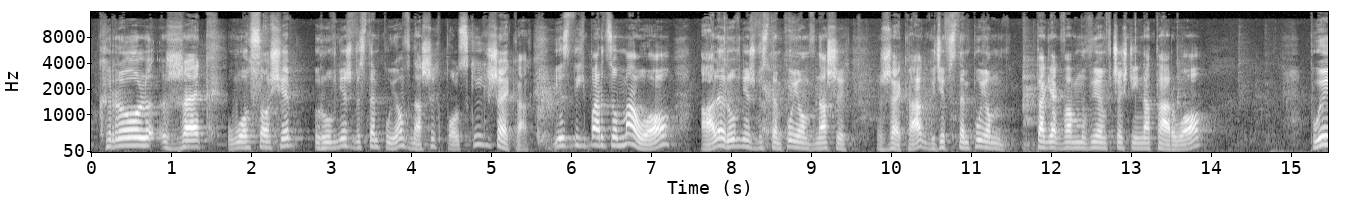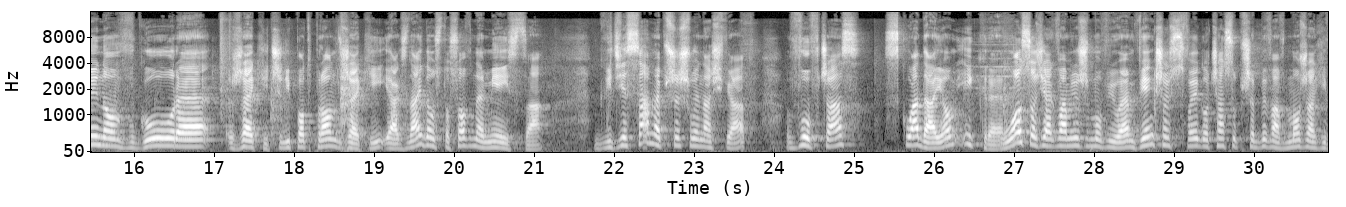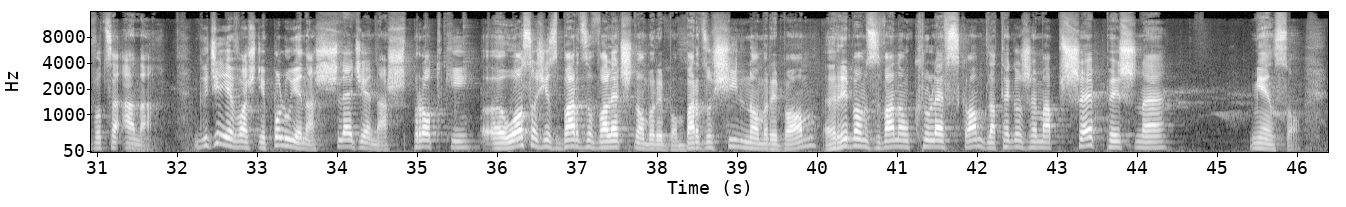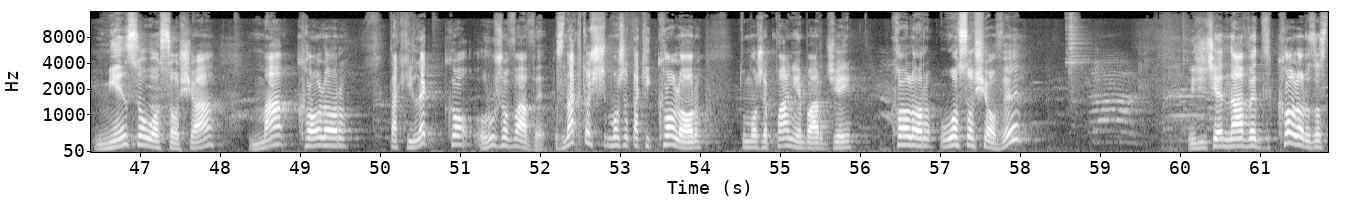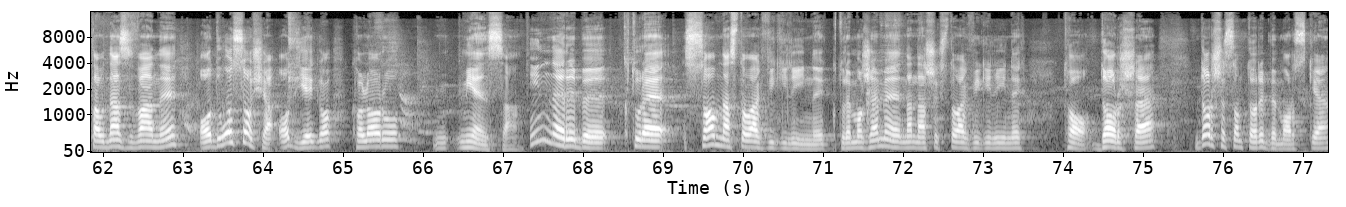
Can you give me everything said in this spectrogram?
król rzek. Łososie również występują w naszych polskich rzekach. Jest ich bardzo mało, ale również występują w naszych rzekach, gdzie wstępują, tak jak Wam mówiłem wcześniej, na tarło płyną w górę rzeki, czyli pod prąd rzeki, jak znajdą stosowne miejsca, gdzie same przyszły na świat, wówczas składają ikrę. Łosoś, jak Wam już mówiłem, większość swojego czasu przebywa w morzach i w oceanach, gdzie je właśnie poluje na śledzie, na szprotki. E, Łosoś jest bardzo waleczną rybą, bardzo silną rybą, rybą zwaną królewską, dlatego że ma przepyszne mięso. Mięso łososia ma kolor taki lekko różowawy. Zna ktoś może taki kolor, tu może panie bardziej, kolor łososiowy? Widzicie, nawet kolor został nazwany od łososia, od jego koloru mięsa. Inne ryby, które są na stołach wigilijnych, które możemy na naszych stołach wigilijnych, to dorsze. Dorsze są to ryby morskie,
